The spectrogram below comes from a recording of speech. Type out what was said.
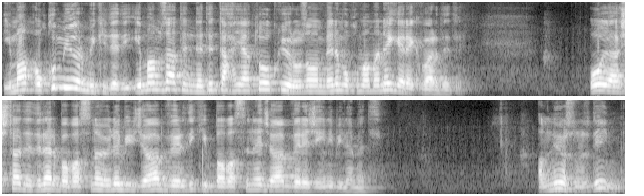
İmam okumuyor mu ki dedi. İmam zaten dedi tahiyyatı okuyor o zaman benim okumama ne gerek var dedi. O yaşta dediler babasına öyle bir cevap verdi ki babası ne cevap vereceğini bilemedi. Anlıyorsunuz değil mi?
